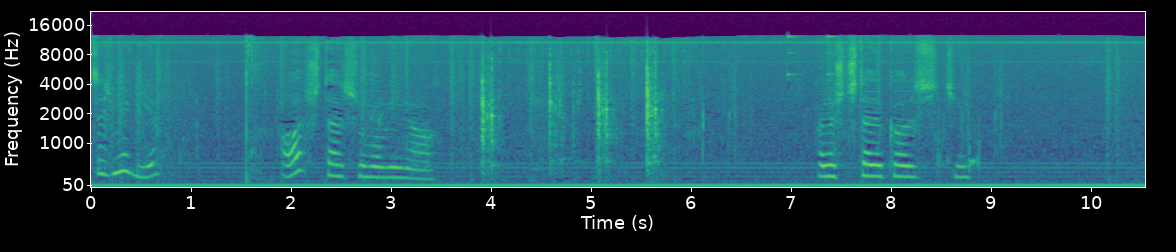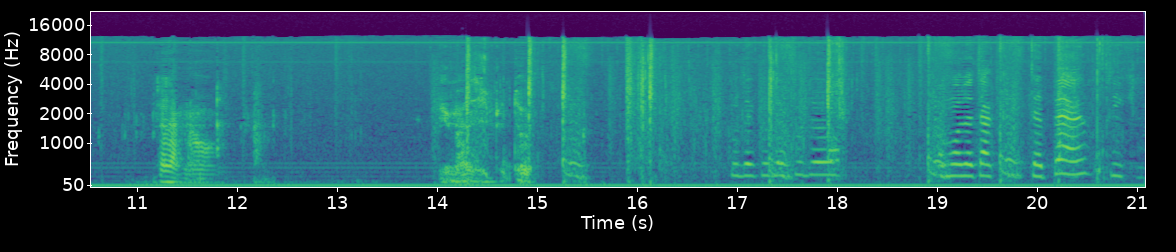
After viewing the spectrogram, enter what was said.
Coś mnie bije. Oż ta szumowina. Mam już cztery kości. Co tak mało? Kudę, kudę, kudę. A może tak TP kliknę.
